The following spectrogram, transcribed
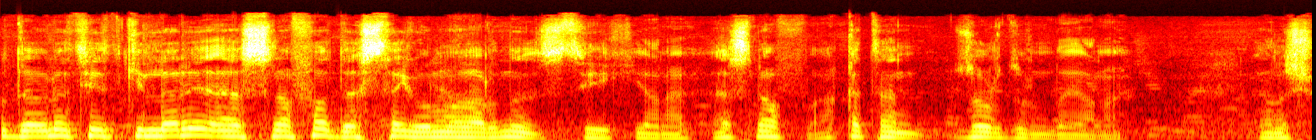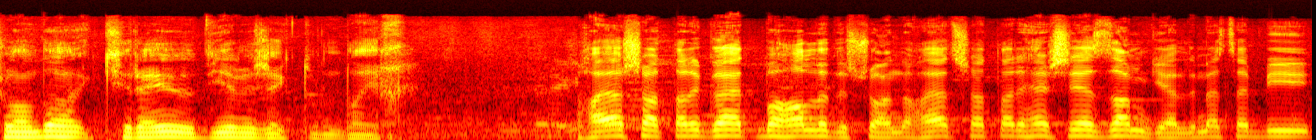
Devlet yetkilileri esnafa destek olmalarını isteyik yani. Esnaf hakikaten zor durumda yani. Yani şu anda kirayı ödeyemeyecek durumdayız. Hayat şartları gayet pahalıdır şu anda. Hayat şartları her şeye zam geldi. Mesela bir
